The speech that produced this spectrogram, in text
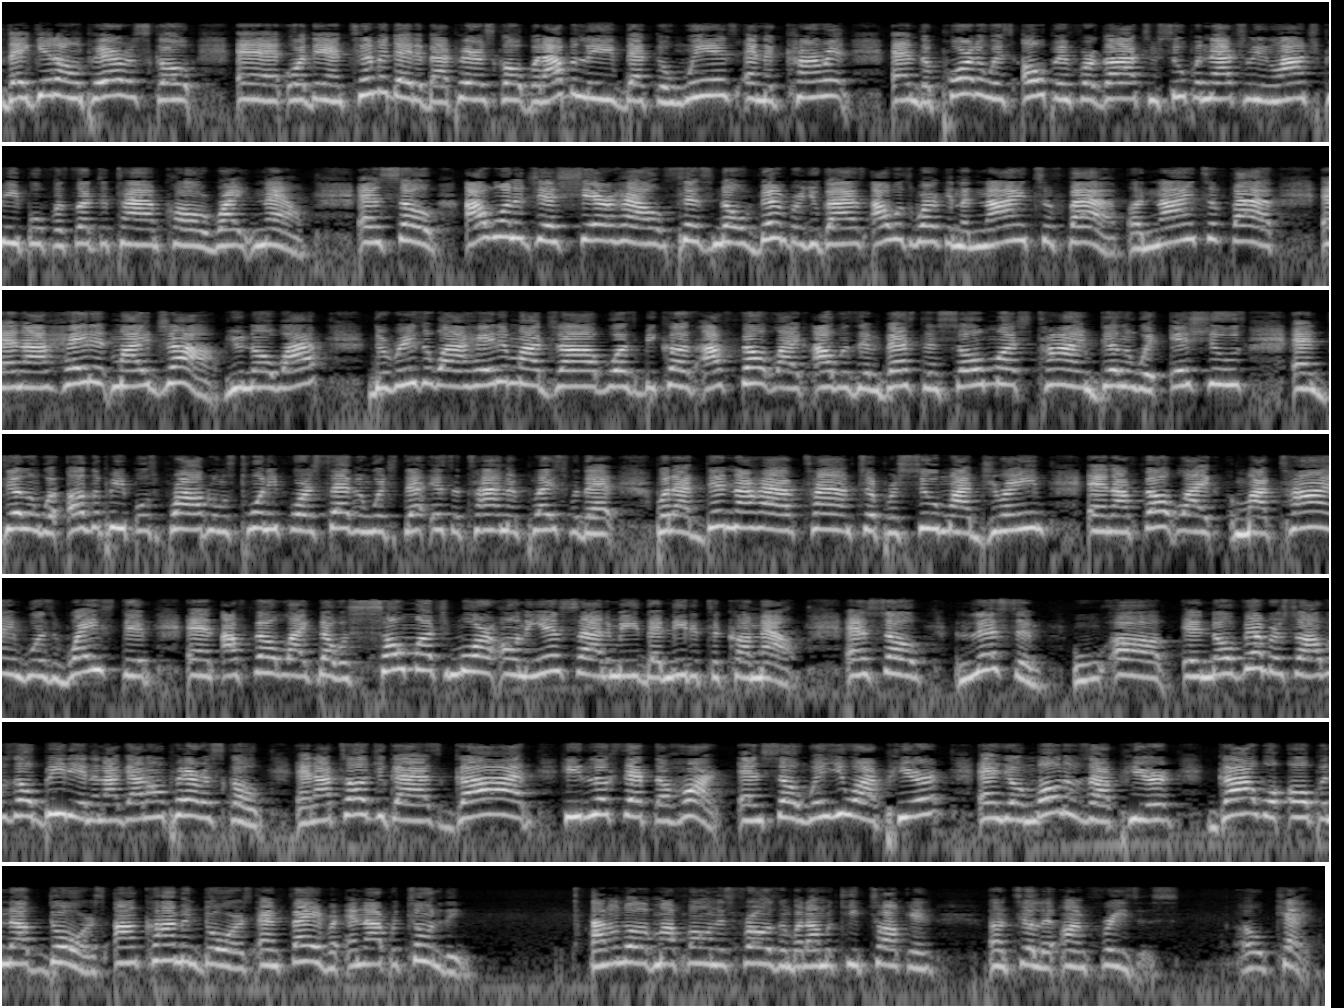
they get on Periscope and or they're intimidated by Periscope, but I believe that the winds and the current and the portal is open for God to supernaturally launch people for such a time called right now. And so I want to just share how since November, you guys, I was working a nine to five, a nine to five, and I hated my job. You know why? The reason why I hated my job was because I felt like I was investing so much time dealing with issues and dealing with other people's problems 24 7, which that is a time and place for that. But I did not have time to pursue my dream. And I felt like my time was wasted. And I felt like there was so much more on the inside of me that needed to come out. And so, listen, uh, in November, so I was obedient and I got on Periscope. And I told you guys, God, He looks at the heart. And so when you are pure and your motives are pure, God will open up doors, uncommon doors and favor and opportunity. I don't know if my phone is frozen, but I'm going to keep talking until it unfreezes. Okay.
